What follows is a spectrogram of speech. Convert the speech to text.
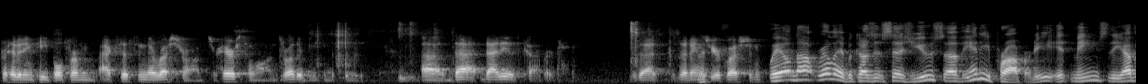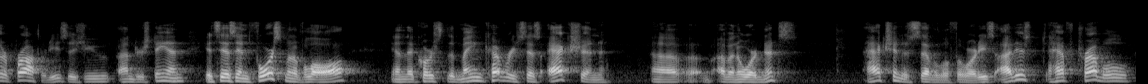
prohibiting people from accessing their restaurants or hair salons or other businesses. Uh, that that is covered that, does that answer your question? Well, not really, because it says use of any property. It means the other properties, as you understand. It says enforcement of law, and of course, the main coverage says action uh, of an ordinance, action of civil authorities. I just have trouble.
